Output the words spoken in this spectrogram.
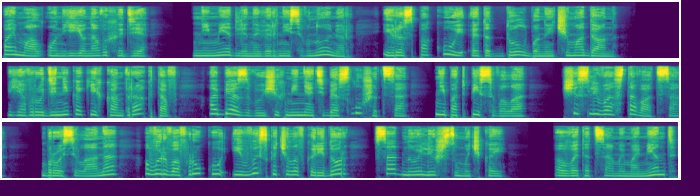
Поймал он ее на выходе. «Немедленно вернись в номер и распакуй этот долбанный чемодан». «Я вроде никаких контрактов, обязывающих меня тебя слушаться, не подписывала. Счастливо оставаться», бросила она, вырвав руку и выскочила в коридор с одной лишь сумочкой. В этот самый момент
